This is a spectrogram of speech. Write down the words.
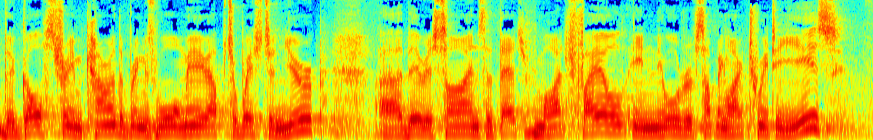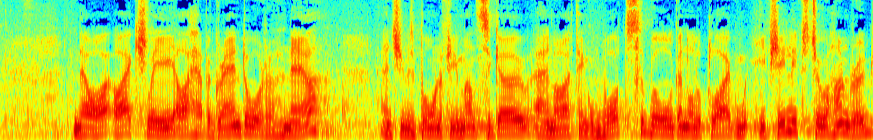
The Gulf Stream current that brings warm air up to Western Europe, uh, there are signs that that might fail in the order of something like 20 years. Now, I, I actually I have a granddaughter now, and she was born a few months ago, and I think, what's the world going to look like if she lives to 100?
